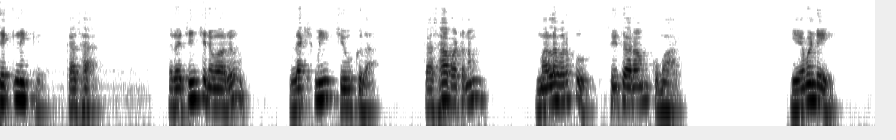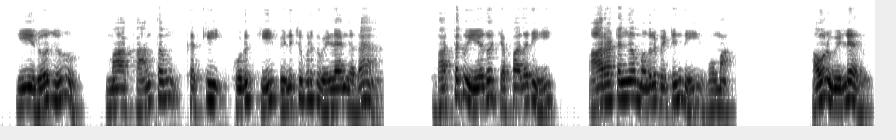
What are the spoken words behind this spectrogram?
టెక్నిక్ కథ రచించిన వారు లక్ష్మీ చివుకుల. కథాపట్టణం మల్లవరపు సీతారాం కుమార్. ఏమండి ఈరోజు మా కాంతం కక్కి కొడుక్కి పెళ్ళి చూపులకు వెళ్ళాం కదా భర్తకు ఏదో చెప్పాలని ఆరాటంగా మొదలుపెట్టింది ఉమా. అవును వెళ్ళారు.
